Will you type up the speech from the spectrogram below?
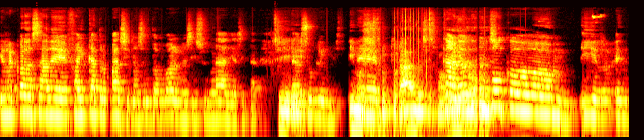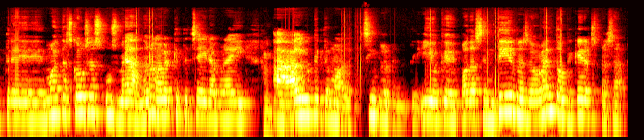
e recordas a de fai catro páxinas entón volves e subrayas e tal sí, eh, sublimes. Imos eh, estructurando esas movidas claro, un pouco mm, ir entre moitas cousas husmeando non? a ver que te cheira por aí hmm. a algo que te mole simplemente. E o que podas sentir nese momento o que queres expresar.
